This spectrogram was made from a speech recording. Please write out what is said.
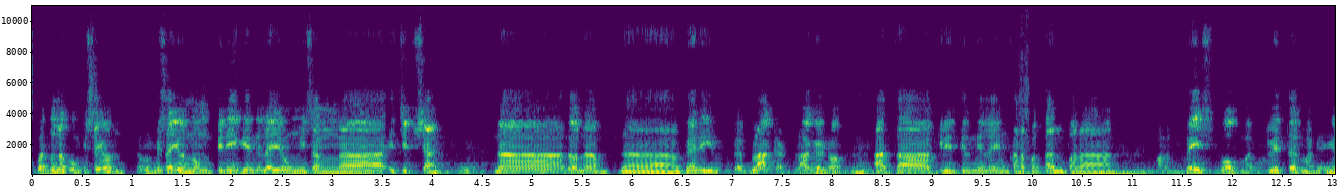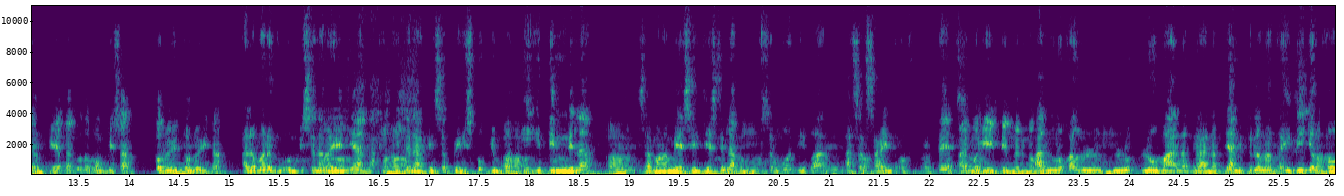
Di ba doon nag-umpisa yun? Nag-umpisa yun nung pinigil nila yung isang ah, Egyptian na ano na, na very vlogger, vlogger no? At ah, kinitil nila yung karapatan para mag-Facebook, mag-Twitter, mag yun. Kaya nag- nag-umpisa. Tuloy-tuloy na. Alam mo, nag-uumpisa na ngayon yan. Nakikita natin sa Facebook yung pag-iitim nila sa mga messages nila. Kung Mm. buksan mo, di ba? As a sign of protest. Ay, mag-iitim na rin ako. Ang mukhang lu- lumalaganap yan. Ito lang ang kaibigan ko.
